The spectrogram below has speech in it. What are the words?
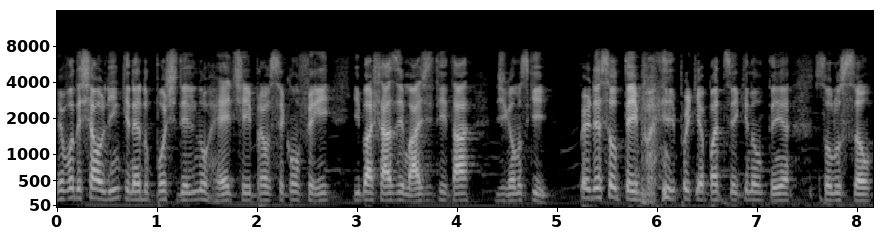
eu vou deixar o link né, do post dele no Reddit aí para você conferir e baixar as imagens e tentar, digamos que, perder seu tempo aí, porque pode ser que não tenha solução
